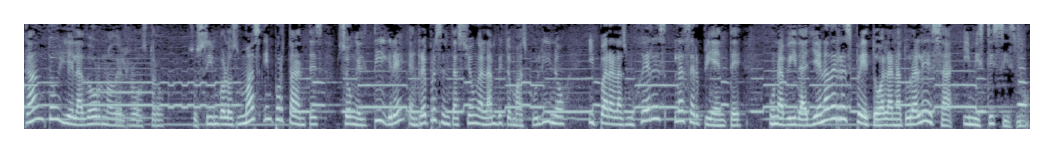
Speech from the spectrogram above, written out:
canto y el adorno del rostro. Sus símbolos más importantes son el tigre, en representación al ámbito masculino, y para las mujeres la serpiente, una vida llena de respeto a la naturaleza y misticismo.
